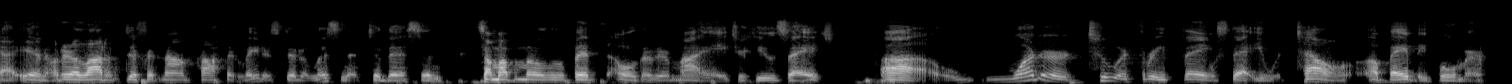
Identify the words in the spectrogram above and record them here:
Uh, you know, there are a lot of different nonprofit leaders that are listening to this, and some of them are a little bit older than my age or Hugh's age. Uh, what are two or three things that you would tell a baby boomer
